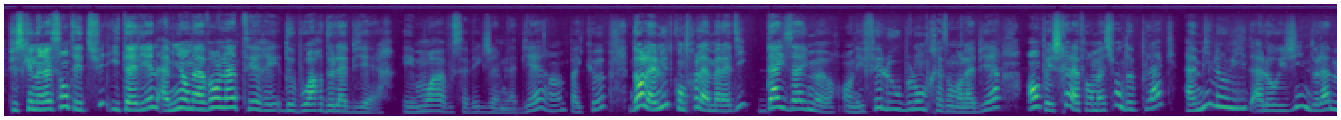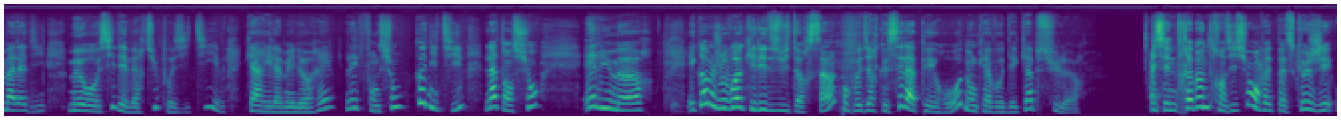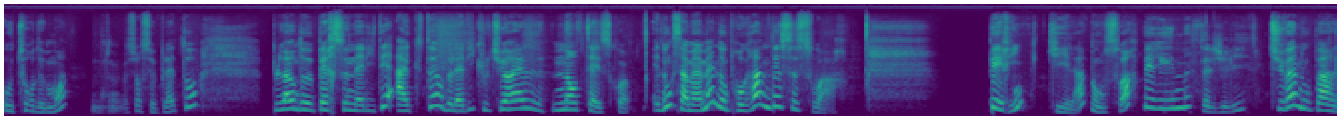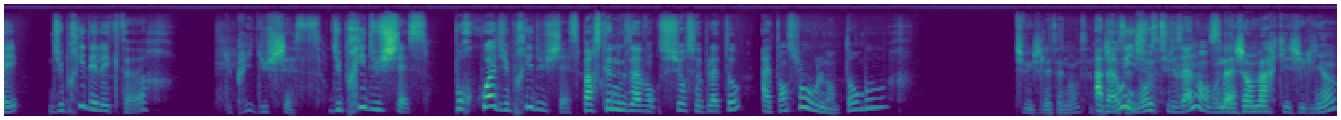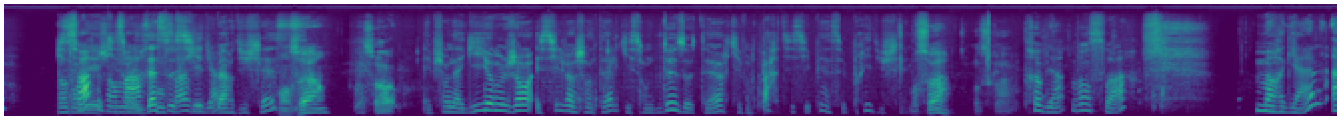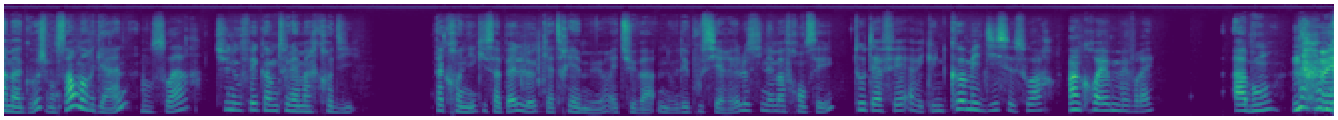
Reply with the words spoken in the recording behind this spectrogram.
puisqu'une récente étude italienne a mis en avant l'intérêt de boire de la bière. Et moi, vous savez que j'aime la bière, hein, pas que, dans la lutte contre la maladie d'Alzheimer. En effet, le houblon présent dans la bière empêcherait la formation de plaques amyloïdes à l'origine de la maladie, mais aussi des vertus positives, car il améliorerait les fonctions cognitives, l'attention et l'humeur. Et comme je vois qu'il est 18h05, on peut dire que c'est l'apéro, donc à vos décapsuleurs. Et c'est une très bonne transition en fait parce que j'ai autour de moi, sur ce plateau, plein de personnalités, acteurs de la vie culturelle nantaise. Quoi. Et donc ça m'amène au programme de ce soir. Perrine, qui est là. Bonsoir Perrine. Salut Julie. Tu vas nous parler du prix des lecteurs. Du prix Duchesse. Du prix Duchesse. Pourquoi du prix Duchesse? Parce que nous avons sur ce plateau, attention, roulement de tambour. Tu veux que je les annonce? Ah bah oui, je veux que tu les annonces. On a Jean-Marc et Julien. Bonsoir, Jean-Marc. les associés du bar Duchesse. Bonsoir. Bonsoir. Et puis on a Guillaume Jean et Sylvain Chantal qui sont deux auteurs qui vont participer à ce prix du chef. Bonsoir. Bonsoir. Très bien, bonsoir. Morgane, à ma gauche. Bonsoir Morgane. Bonsoir. Tu nous fais comme tous les mercredis ta chronique qui s'appelle Le quatrième mur et tu vas nous dépoussiérer le cinéma français. Tout à fait, avec une comédie ce soir. Incroyable mais vrai. Ah bon Non mais...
